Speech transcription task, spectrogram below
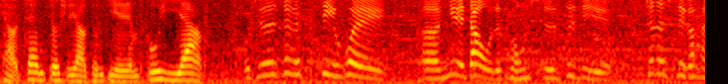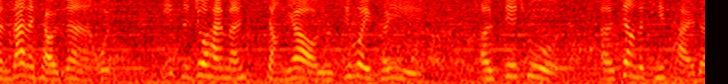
挑战就是要跟别人不一样。我觉得这个戏会，呃，虐到我的同时，自己真的是一个很大的挑战。我一直就还蛮想要有机会可以，呃，接触，呃，这样的题材的，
